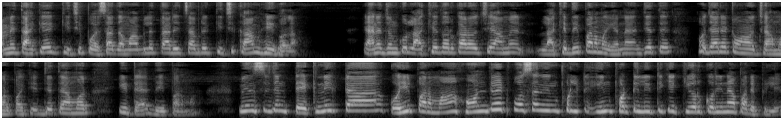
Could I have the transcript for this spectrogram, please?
ଆମେ ତାହାକେ କିଛି ପଇସା ଦେମା ବେଲେ ତାର ହିସାବରେ କିଛି କାମ ହେଇଗଲା ଏହାନେ ଜଣକୁ ଲାକ୍ଷେ ଦରକାର ଅଛେ ଆମେ ଲାକ୍ଷେ ଦେଇପାରମା କେଁ ନା ଯେତେ ହଜାରେ ଟଙ୍କା ଅଛେ ଆମର ପାଖେ ଯେତେ ଆମର ଇଟା ଦେଇପାରମା ମିନ୍ସ ଯେନ୍ ଟେକ୍ନିକଟା କହିପାରମା ହଣ୍ଡ୍ରେଡ୍ ପରସେଣ୍ଟ ଇନଫର୍ଟିଲିଟିକେ କ୍ୟୋର କରି ନା ପାରିଥିଲେ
